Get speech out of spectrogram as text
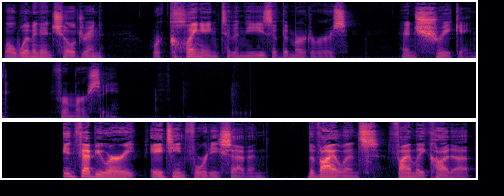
while women and children were clinging to the knees of the murderers and shrieking for mercy. In February 1847, the violence finally caught up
